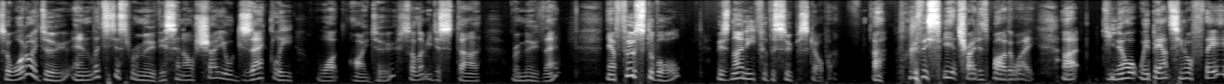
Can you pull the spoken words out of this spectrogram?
So what I do and let's just remove this and I'll show you exactly what I do. So let me just uh, remove that. Now first of all there's no need for the super scalper. Ah, look at this here traders by the way. Uh, do you know what we're bouncing off there?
